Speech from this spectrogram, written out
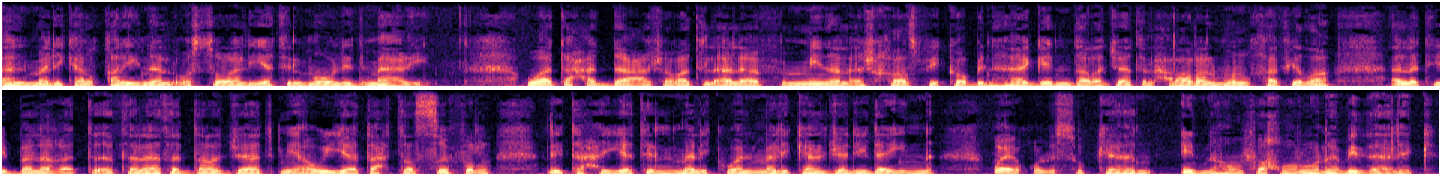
الملكة القرينة الأسترالية المولد ماري. وتحدى عشرات الآلاف من الأشخاص في كوبنهاجن درجات الحرارة المنخفضة التي بلغت ثلاثة درجات مئوية تحت الصفر لتحية الملك والملكة الجديدين. ويقول السكان إنهم فخورون بذلك.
